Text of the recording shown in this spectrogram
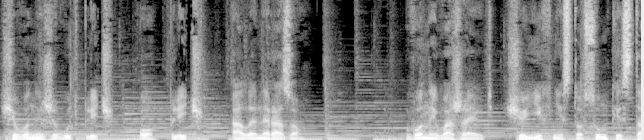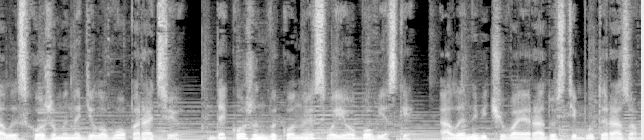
що вони живуть пліч, о, пліч, але не разом. Вони вважають, що їхні стосунки стали схожими на ділову операцію, де кожен виконує свої обов'язки, але не відчуває радості бути разом.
